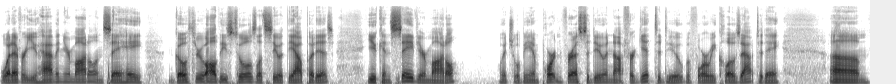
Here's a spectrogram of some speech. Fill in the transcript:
whatever you have in your model and say, hey, go through all these tools. Let's see what the output is. You can save your model which will be important for us to do and not forget to do before we close out today. Um,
